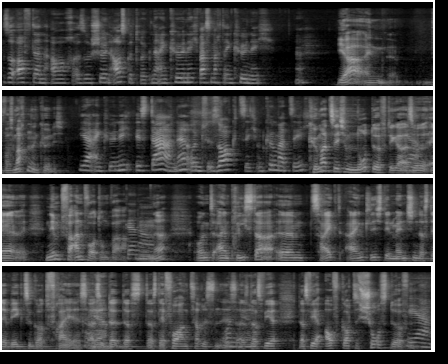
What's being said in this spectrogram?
so oft dann auch so schön ausgedrückt. Ne? Ein König, was macht ein König? Ne? Ja, ein, äh, was macht denn ein König? Ja, ein König ist da ne? und sorgt sich und kümmert sich. Kümmert sich um Notdürftige, also ja. er nimmt Verantwortung wahr. Genau. Ne? Und ein Priester ähm, zeigt eigentlich den Menschen, dass der Weg zu Gott frei ist. Also, ja. da, dass, dass der Vorhang zerrissen ist. Und, also, dass wir, dass wir auf Gottes Schoß dürfen. Ja.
